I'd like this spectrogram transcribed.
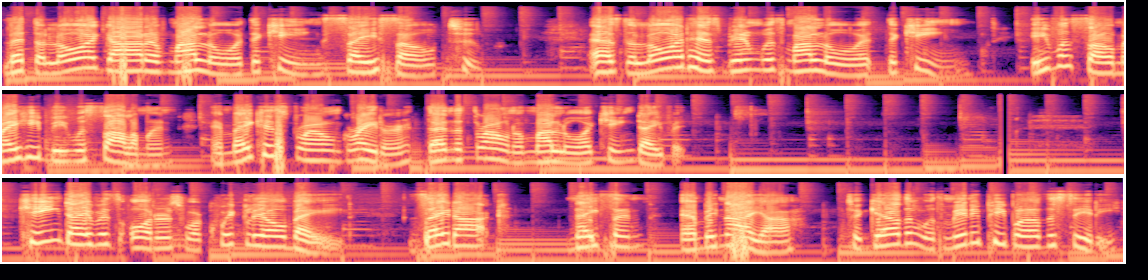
Let the Lord God of my Lord the king say so too. As the Lord has been with my Lord the king, even so may he be with Solomon, and make his throne greater than the throne of my Lord King David. King David's orders were quickly obeyed. Zadok, Nathan, and Benaiah, together with many people of the city,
